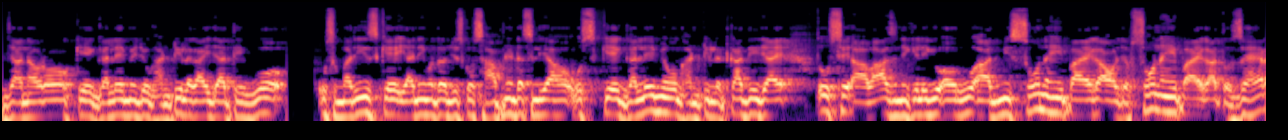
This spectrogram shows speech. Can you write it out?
जानवरों के गले में जो घंटी लगाई जाती, वो उस मरीज़ के, यानी मतलब जिसको सांप ने डस लिया हो, उसके गले में वो घंटी लटका दी जाए तो उससे आवाज़ निकलेगी और वो आदमी सो नहीं पाएगा। और जब सो नहीं पाएगा तो जहर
